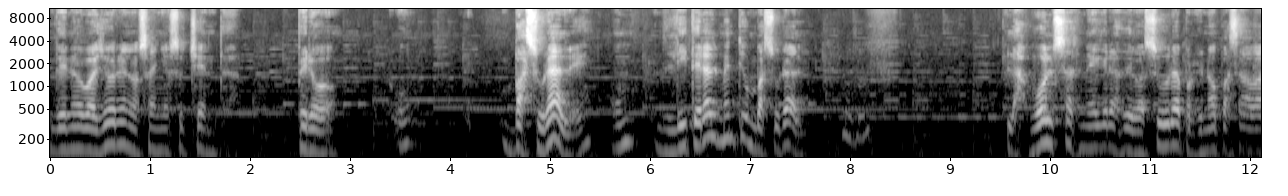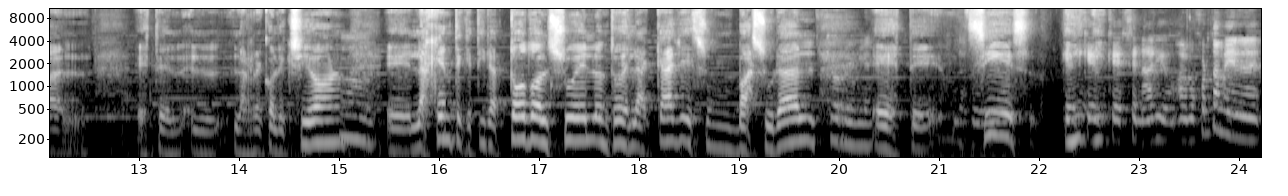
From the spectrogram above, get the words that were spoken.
de Nueva York en los años 80. Pero un basural, ¿eh? Un- literalmente un basural. Las bolsas negras de basura porque no pasaba el- este, el- el- la recolección, eh, la gente que tira todo al suelo, entonces la calle es un basural. Qué horrible. Este, sí es... ¿Qué, qué- escenario? A lo mejor también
